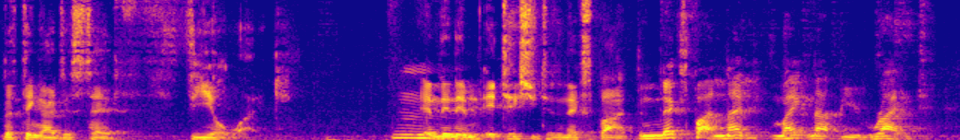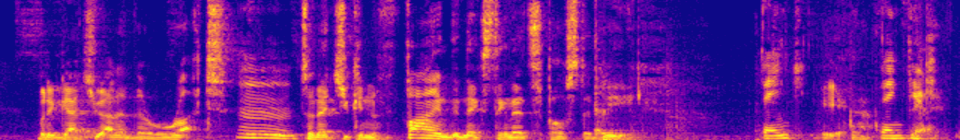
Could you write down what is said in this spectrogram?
the thing I just said feel like? Hmm. And then it, it takes you to the next spot. The next spot might, might not be right, but it got you out of the rut, hmm. so that you can find the next thing that's supposed to be. Thank you. Yeah. Thank you.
